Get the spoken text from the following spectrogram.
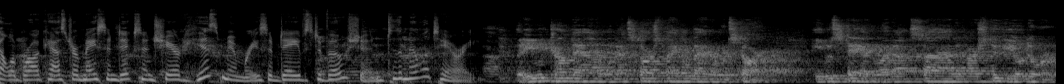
Fellow broadcaster Mason Dixon shared his memories of Dave's devotion to the military. But he would come down, and when that Star Spangled Banner would start, he would stand right outside of our studio door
